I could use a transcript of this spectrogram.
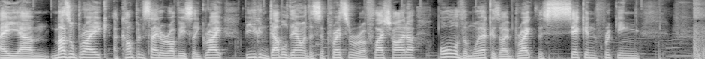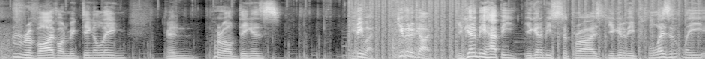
a um, muzzle brake, a compensator, obviously great, but you can double down with a suppressor or a flash hider. All of them work as I break the second freaking revive on McDingaling and Poor old dingers. Yeah. Anyway, give it a go. You're going to be happy. You're going to be surprised. You're going to be pleasantly,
